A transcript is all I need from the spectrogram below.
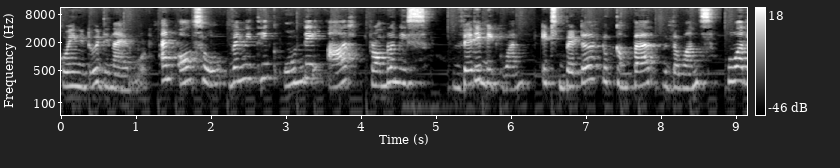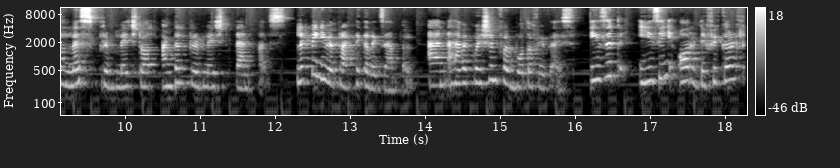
going into a denial mode. And also, when we think only our problem is very big one, it's better to compare with the ones who are less privileged or underprivileged than us. Let me give a practical example. And I have a question for both of you guys. Is it easy or difficult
